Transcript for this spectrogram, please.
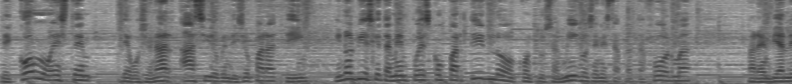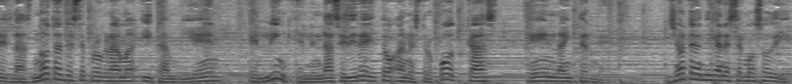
de cómo este devocional ha sido bendición para ti. Y no olvides que también puedes compartirlo con tus amigos en esta plataforma para enviarles las notas de este programa y también el link, el enlace directo a nuestro podcast en la internet. El Señor te bendiga en este hermoso día.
